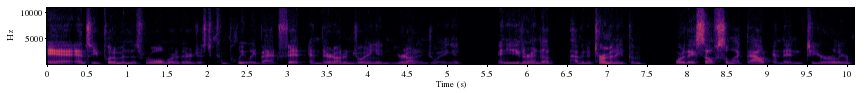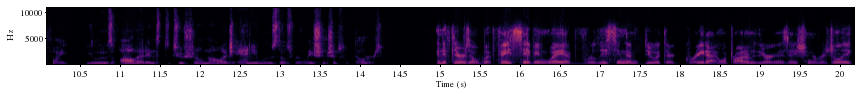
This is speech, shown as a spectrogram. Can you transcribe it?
And, and so you put them in this role where they're just a completely bad fit and they're not enjoying it and you're not enjoying it. And you either end up having to terminate them or they self select out. And then to your earlier point, you lose all that institutional knowledge and you lose those relationships with donors. And if there's a faith-saving way of releasing them to do what they're great at and what brought them to the organization originally,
